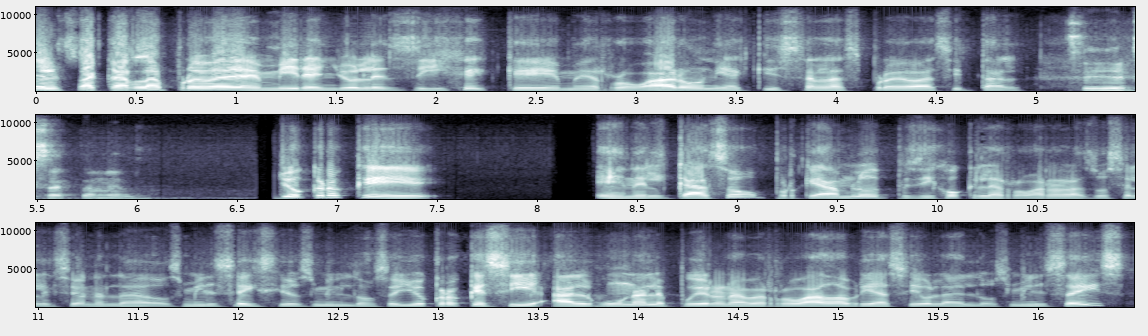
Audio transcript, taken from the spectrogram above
el, sacar la prueba de, miren, yo les dije que me robaron y aquí están las pruebas y tal. Sí, exactamente. Yo creo que en el caso, porque AMLO pues dijo que le robaron las dos elecciones, la de 2006 y 2012. Yo creo que si alguna le pudieron haber robado, habría sido la del 2006,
